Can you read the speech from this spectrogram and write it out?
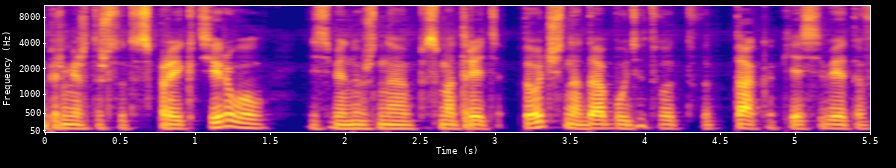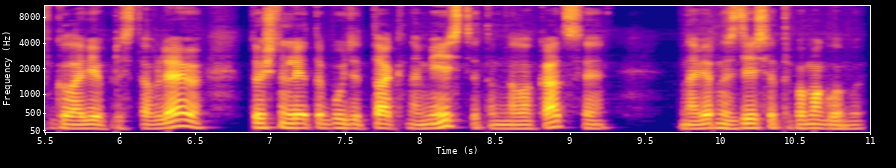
например, ты что-то спроектировал, и тебе нужно посмотреть точно, да, будет вот, вот так, как я себе это в голове представляю, точно ли это будет так на месте, там, на локации, наверное, здесь это помогло бы.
